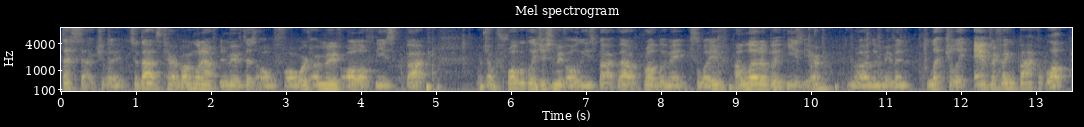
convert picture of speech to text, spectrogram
this actually. So that's terrible. I'm gonna have to move this all forward or move all of these back. Which I'll probably just move all these back. That probably makes life a little bit easier rather than moving literally everything back a block.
